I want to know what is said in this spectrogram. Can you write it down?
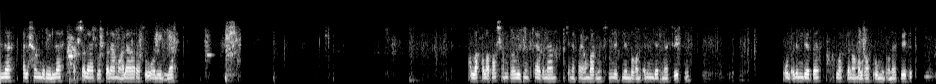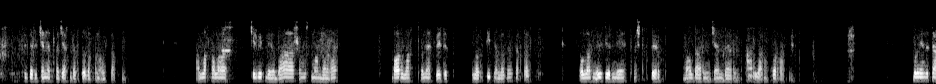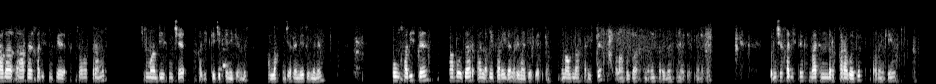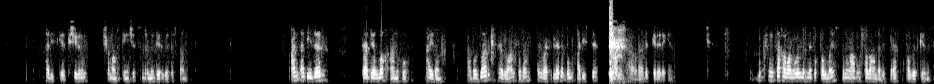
Bismillah, elhamdülillah, salatu ala Allah Allah өзінің кітабынан және пайғамбардың сүннетінен болған ілімдер нәсіп етсін ол ілімдерді ықыласпен амалға асыруымызға нәсіп етіп біздерді жәннатқа жақындатып тозақтан алыстатсын аллах тағала жер бетіндегі барша мұсылмандарға бауырластықты нәсіп етіп оларды фитналардан сақтап saqlab ularni o'zlarini tinchlik berib moldarini jonlarini arlarini qo'rg'asin bugun endi tag'da orqagi hadisimizga жалғастырамыз. жиырма бесінші хадиске жеткен екенбіз. Аллахтың жәрдем бұл хадисте абу зар әл ғифариден риуаят етіледі екен. Бұның алдындағы хадисте бұл абу бірінші хадистің мәтінін бір қарап өтіп одан кейін хадиске кішігірім шамамыз келгенше түсіндірме беруге тырысамыз. عن أبي ذر رضي الله عنه أيضا abu zar roziyallohu anhudan rivoyat etiladi bu hadisda deb keladi ekan bu kishining sahobani umrine to'xtalmaymiz buning oldingi sabog'ida biz biroz to'xtalib o'tganmiz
